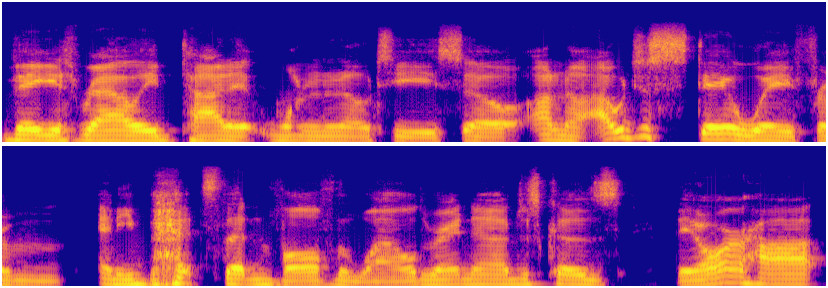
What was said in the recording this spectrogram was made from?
Vegas rallied, tied it one in an OT. So I don't know. I would just stay away from any bets that involve the Wild right now, just because they are hot.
